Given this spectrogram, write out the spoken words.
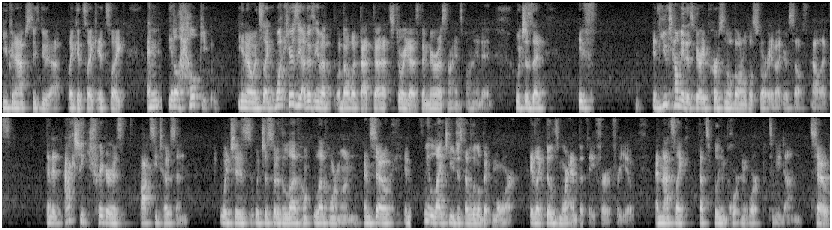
you can absolutely do that. Like, it's like, it's like, and it'll help you. You know, it's like what here's the other thing about about what that that story does, the neuroscience behind it, which is that if if you tell me this very personal, vulnerable story about yourself, Alex, then it actually triggers oxytocin, which is which is sort of the love love hormone, and so it makes me like you just a little bit more. It like builds more empathy for for you, and that's like that's really important work to be done. So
